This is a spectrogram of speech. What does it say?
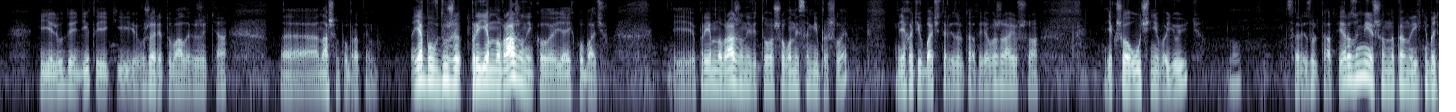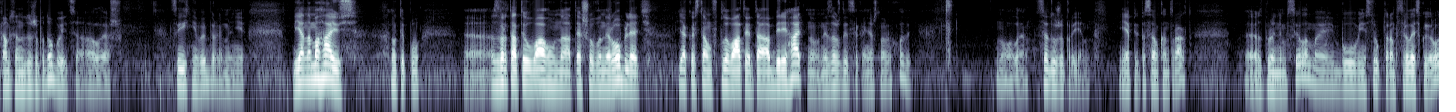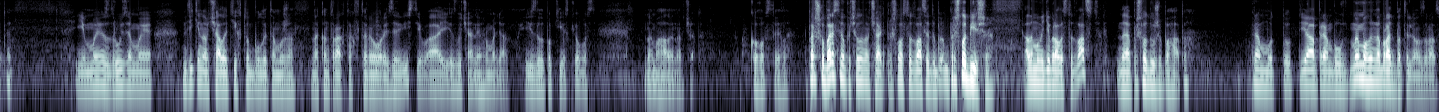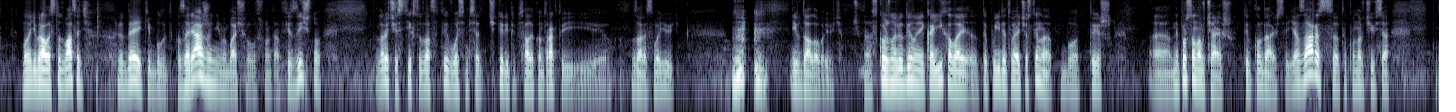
І є люди, діти, які вже рятували життя е, нашим побратимам. Я був дуже приємно вражений, коли я їх побачив. І приємно вражений від того, що вони самі прийшли. Я хотів бачити результати. Я вважаю, що якщо учні воюють, ну, це результат. Я розумію, що, напевно, їхнім батькам це не дуже подобається, але ж це їхній вибір. І мені... Я намагаюсь, ну, типу, е, звертати увагу на те, що вони роблять, якось там впливати та оберігати. Ну, не завжди це, звісно, виходить. Ну, але це дуже приємно. Я підписав контракт е, Збройними силами, був інструктором стрілецької роти. І ми з друзями не тільки навчали тих, хто були там уже на контрактах в ТРО резервістів, а й звичайних громадян. Їздили по Київській області, намагали навчати. Кого встигли. 1 березня ми почали навчати. Прийшло 120, доб- прийшло більше, але ми відібрали 120. Е, Прийшло дуже багато. Прямо от я прям був. Ми могли набрати батальйон зразу. Ми відібрали 120 людей, які були типу, заряжені. Ми бачили, що вони там фізично. До речі, з тих 120 84 підписали контракти і зараз воюють. І вдало воюють. З кожною людиною, яка їхала, типу, їде твоя частина, бо ти ж не просто навчаєш, ти вкладаєшся. Я зараз, е, типу, навчився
